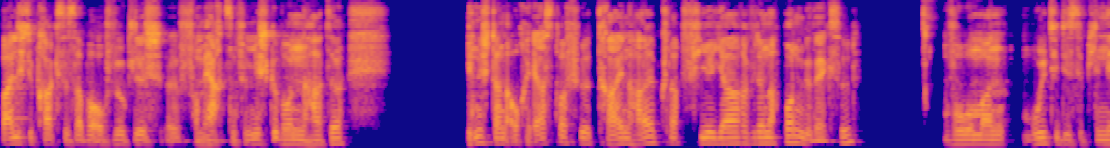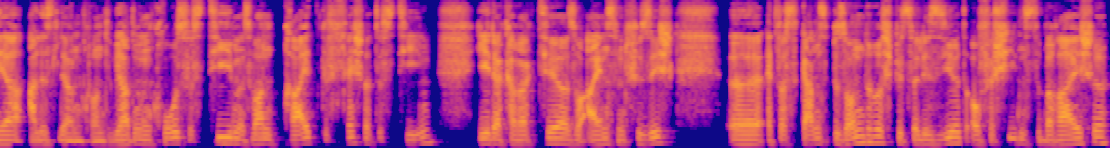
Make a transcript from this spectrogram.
weil ich die Praxis aber auch wirklich äh, vom Herzen für mich gewonnen hatte, bin ich dann auch erstmal für dreieinhalb, knapp vier Jahre wieder nach Bonn gewechselt wo man multidisziplinär alles lernen konnte. Wir hatten ein großes Team, es war ein breit gefächertes Team, jeder Charakter so einzeln für sich, äh, etwas ganz Besonderes, spezialisiert auf verschiedenste Bereiche.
